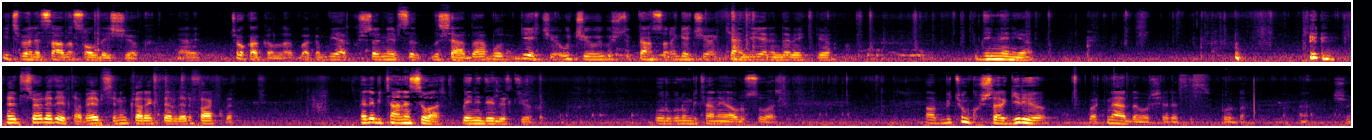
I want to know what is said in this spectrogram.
Hiç böyle sağda solda işi yok. Yani çok akıllı. Bakın diğer kuşların hepsi dışarıda. Bu geçiyor, uçuyor, uçtuktan sonra geçiyor. Kendi yerinde bekliyor. Dinleniyor. Hepsi öyle değil tabii. Hepsinin karakterleri farklı. Hele bir tanesi var. Beni delirtiyor. Vurgunun bir tane yavrusu var. Abi bütün kuşlar giriyor. Bak nerede o şerefsiz? Burada. Ha, şu.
